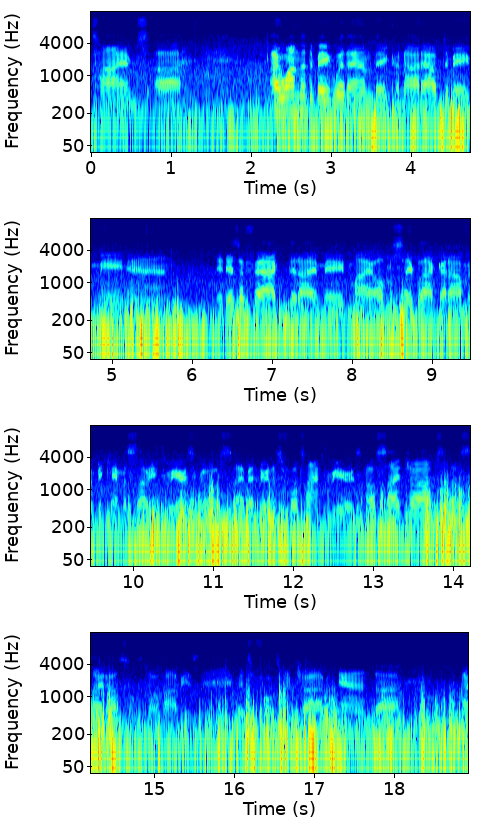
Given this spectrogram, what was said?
Times. Uh, I won the debate with them. They could not out-debate me, and it is a fact that I made my Ultimate Slave Blackout album and became a celebrity three years ago. So I've been doing this full-time three years. No side jobs, no side hustles, no hobbies. It's a full-time job, and uh, I'm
